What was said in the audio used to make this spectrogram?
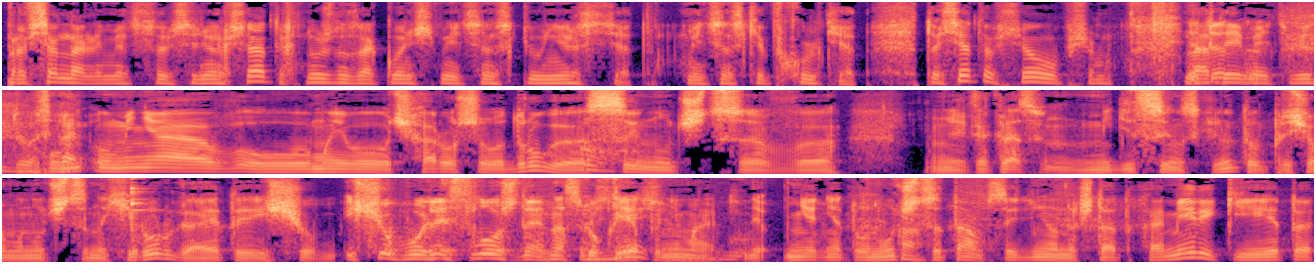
профессиональной медсестрой в Соединенных Штатах нужно закончить медицинский университет, медицинский факультет. То есть это все, в общем, надо это, иметь в виду. У, у меня, у моего очень хорошего друга сын учится в как раз медицинский, ну, причем он учится на хирурга, а это еще, еще более сложное, насколько Здесь? я понимаю. Нет, нет, он учится а. там, в Соединенных Штатах Америки, и это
